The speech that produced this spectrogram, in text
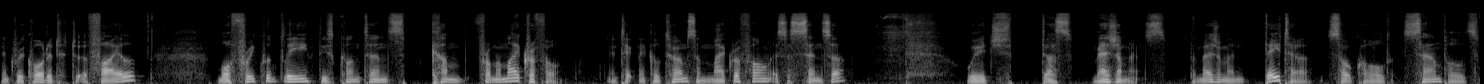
and recorded to a file. More frequently, these contents come from a microphone. In technical terms, a microphone is a sensor which does measurements. The measurement data, so-called samples,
